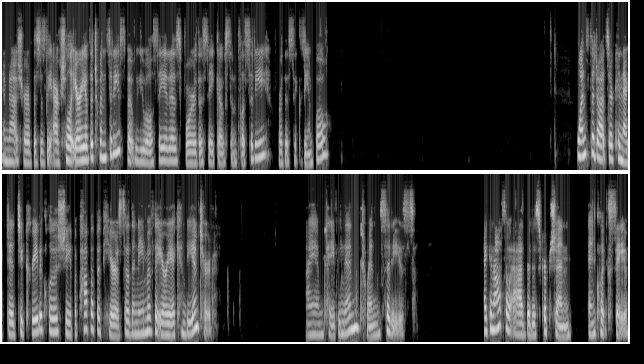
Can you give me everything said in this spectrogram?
I'm not sure if this is the actual area of the Twin Cities, but we will say it is for the sake of simplicity for this example. Once the dots are connected, to create a closed shape, a pop-up appears so the name of the area can be entered. I am typing in Twin Cities. I can also add the description and click Save.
